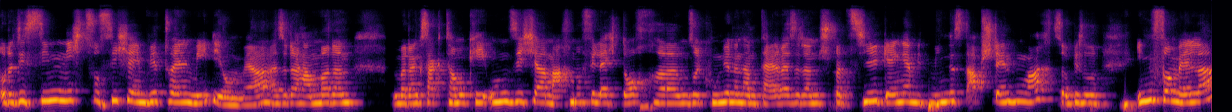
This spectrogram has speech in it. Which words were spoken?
oder die sind nicht so sicher im virtuellen Medium. Ja? Also da haben wir dann, wenn wir dann gesagt haben, okay, unsicher, machen wir vielleicht doch, äh, unsere Kundinnen haben teilweise dann Spaziergänge mit Mindestabständen gemacht, so ein bisschen informeller.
